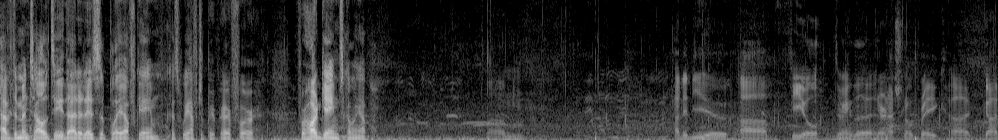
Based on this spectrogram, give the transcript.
have the mentality that it is a playoff game because we have to prepare for for hard games coming up. Um, how did you uh, feel during the international break? Uh, got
